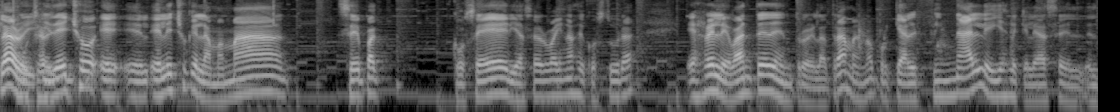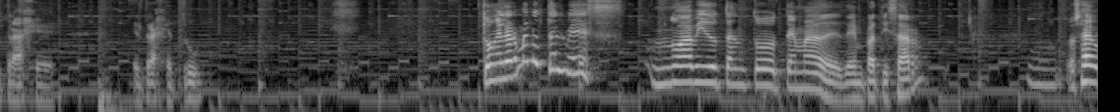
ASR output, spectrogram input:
Claro, y, Pucha, y de hecho, eh, el, el hecho que la mamá sepa coser y hacer vainas de costura es relevante dentro de la trama, ¿no? Porque al final ella es la que le hace el, el traje, el traje true. Con el hermano tal vez no ha habido tanto tema de, de empatizar. Mm, O sea,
